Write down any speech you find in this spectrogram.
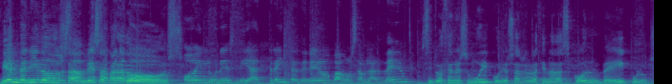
Bienvenidos a Mesa para Dos. Hoy lunes día 30 de enero vamos a hablar de... Situaciones muy curiosas relacionadas con vehículos.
